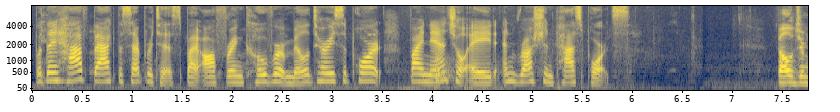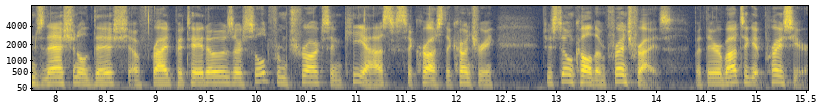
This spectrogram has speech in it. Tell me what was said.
but they have backed the separatists by offering covert military support, financial aid, and Russian passports. Belgium's national dish of fried potatoes are sold from trucks and kiosks across the country. Just don't call them french fries, but they're about to get pricier.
